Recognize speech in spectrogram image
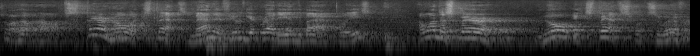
So I thought, I'll spare no expense. Men, if you'll get ready in the back, please. I want to spare no expense whatsoever.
